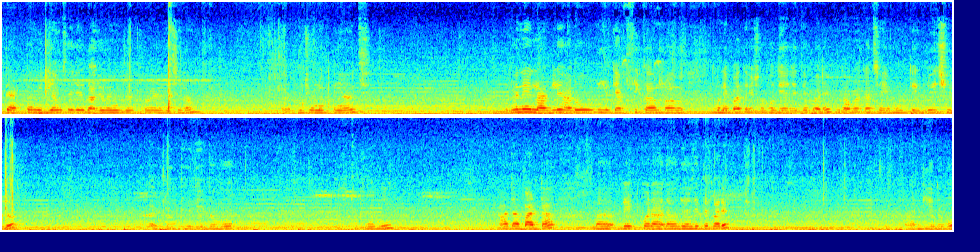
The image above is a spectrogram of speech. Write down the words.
এটা একটা মিডিয়াম সাইজের গাজর আমি গ্রেট করে রেখেছিলাম। আর পিছনে পেঁয়াজ। এখানে লাগলে আরও ক্যাপসিকাম বা ধনে পাতা এসবও দেওয়া যেতে পারে, কিন্তু আমার কাছে এই মুহূর্তে এগুলোই ছিল। দিয়ে দেবো একটুখানি। আদা বাটা বা গ্রেট করা আদাও দেওয়া যেতে পারে। আর দিয়ে দেবো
